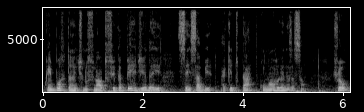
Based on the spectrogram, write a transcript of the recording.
porque é importante. No final tu fica perdido aí, sem saber. Aqui tu tá com a organização. Show?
